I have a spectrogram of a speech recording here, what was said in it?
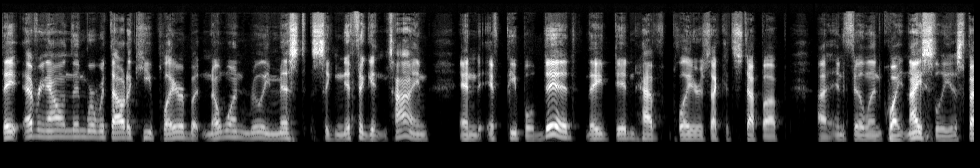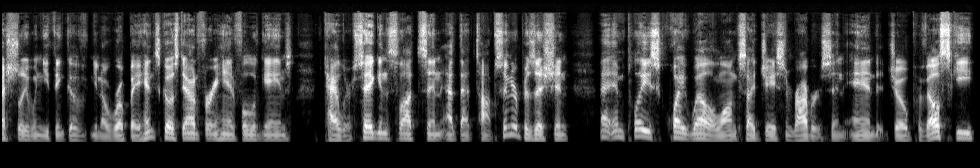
They every now and then were without a key player, but no one really missed significant time. And if people did, they didn't have players that could step up uh, and fill in quite nicely, especially when you think of, you know, Roope Hintz goes down for a handful of games. Tyler Seguin slots in at that top center position and plays quite well alongside Jason Robertson and Joe Pavelski.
